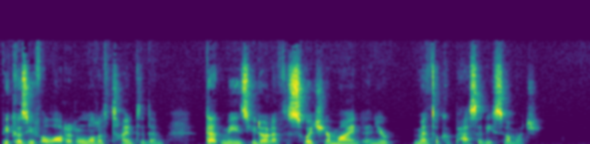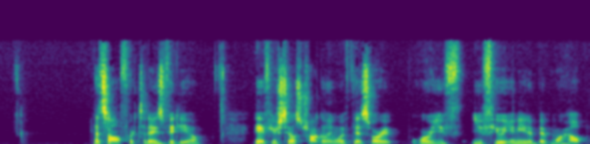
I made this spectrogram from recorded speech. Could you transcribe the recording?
because you've allotted a lot of time to them. That means you don't have to switch your mind and your mental capacity so much. That's all for today's video. If you're still struggling with this or, or you, you feel you need a bit more help,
